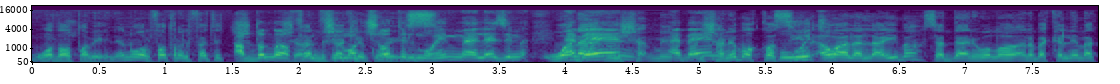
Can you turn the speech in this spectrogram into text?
وضعه طبيعي. لأن هو الفترة اللي فاتت عبد الله شغال الماتشات. المهمة لازم وأنا أبان مش أبان مش هنبقى قاسيين. قوي على اللعيبة. صدقني والله أنا بكلمك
